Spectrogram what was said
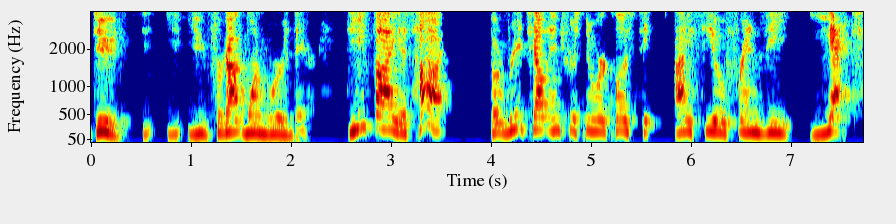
Dude, you, you forgot one word there. DeFi is hot, but retail interest nowhere close to ICO frenzy yet.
